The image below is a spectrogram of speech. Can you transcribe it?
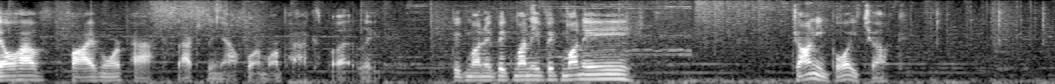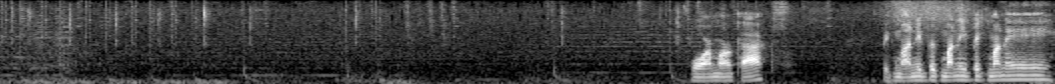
Still have five more packs. Actually now four more packs, but like big money, big money, big money. Johnny Boychuk. Four more packs. Big money, big money, big money.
